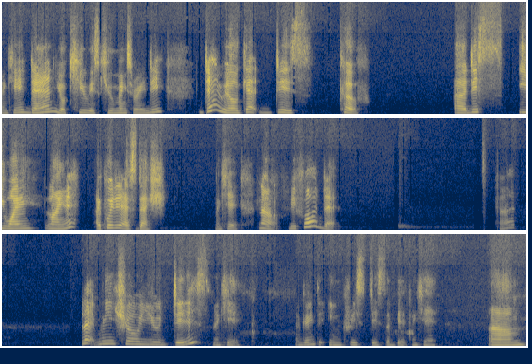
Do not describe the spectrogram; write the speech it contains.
okay, then your Q is Q max already. Then we'll get this curve, uh, this EY line, eh? I put it as dash. Okay, now before that, cut. Let me show you this. Okay, I'm going to increase this a bit. Okay, um,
